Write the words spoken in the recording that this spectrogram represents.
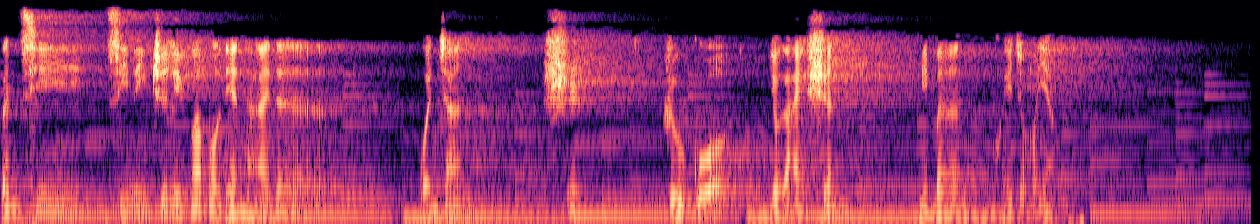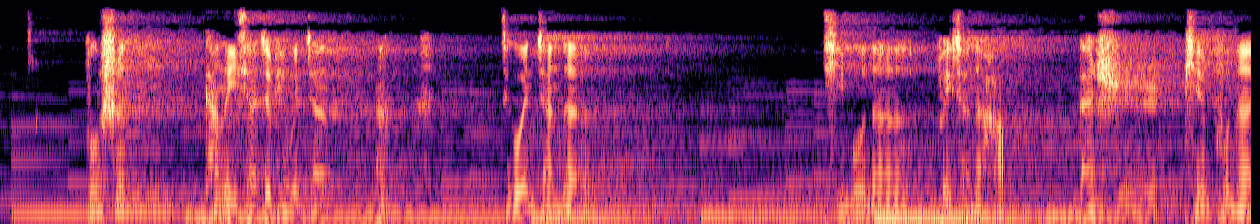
本期心灵之旅广播电台的文章是：如果有来生，你们会怎么样？风声看了一下这篇文章。这个文章的题目呢非常的好，但是篇幅呢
